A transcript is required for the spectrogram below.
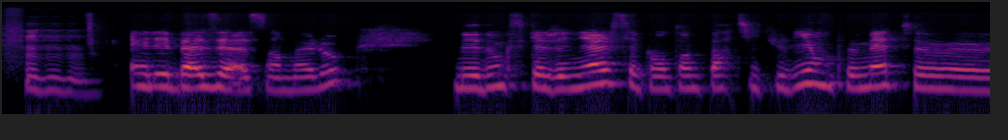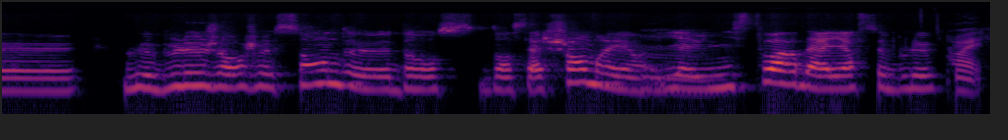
elle est basée à Saint-Malo. Mais donc, ce qui est génial, c'est qu'en tant que particulier, on peut mettre euh, le bleu Georges Sand euh, dans, dans, sa chambre et il y a mmh. une histoire derrière ce bleu. Ouais.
